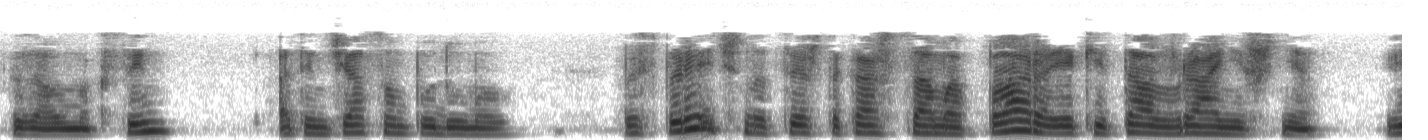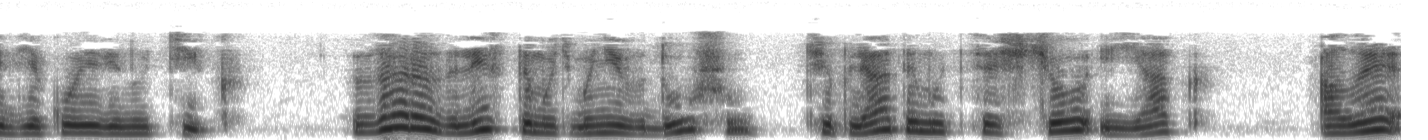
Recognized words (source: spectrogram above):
сказав Максим, а тим часом подумав. Безперечно, це ж така ж сама пара, як і та вранішня, від якої він утік. Зараз лізтимуть мені в душу, чіплятимуться, що і як, але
